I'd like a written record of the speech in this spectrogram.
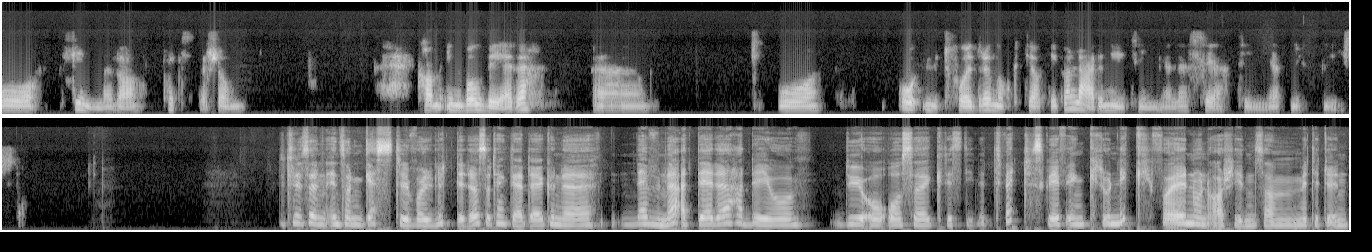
Og finne da tekster som kan involvere eh, og, og, utfordre nok til at de kan lære nye ting eller se ting i et nytt lys. Da. Til en, en sånn gest til våre lyttere, så tenkte jeg at jeg kunne nevne at dere hadde jo du og Åse Kristine Tvedt skrev en kronikk for noen år siden som med tittelen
